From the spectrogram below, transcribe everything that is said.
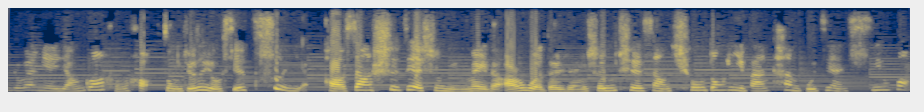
看着外面阳光很好，总觉得有些刺眼，好像世界是明媚的，而我的人生却像秋冬一般看不见希望。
